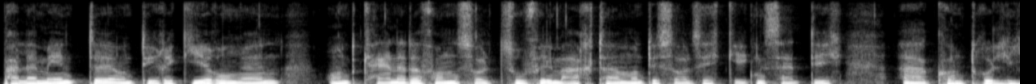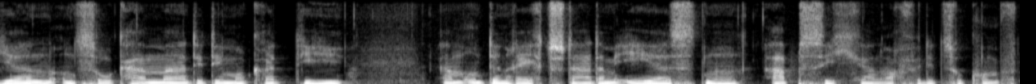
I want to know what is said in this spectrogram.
Parlamente und die Regierungen und keiner davon soll zu viel Macht haben und die soll sich gegenseitig äh, kontrollieren und so kann man die Demokratie ähm, und den Rechtsstaat am ehesten absichern, auch für die Zukunft.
